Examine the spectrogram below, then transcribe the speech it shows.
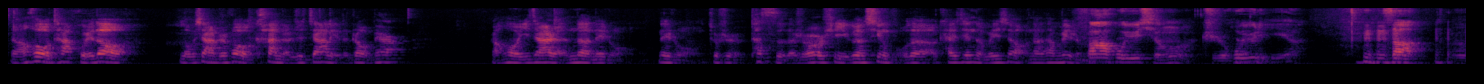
然后他回到楼下之后，看着是家里的照片儿，然后一家人的那种那种，就是他死的时候是一个幸福的、开心的微笑。那他为什么发乎于情，止乎于礼呀，是吧？嗯，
